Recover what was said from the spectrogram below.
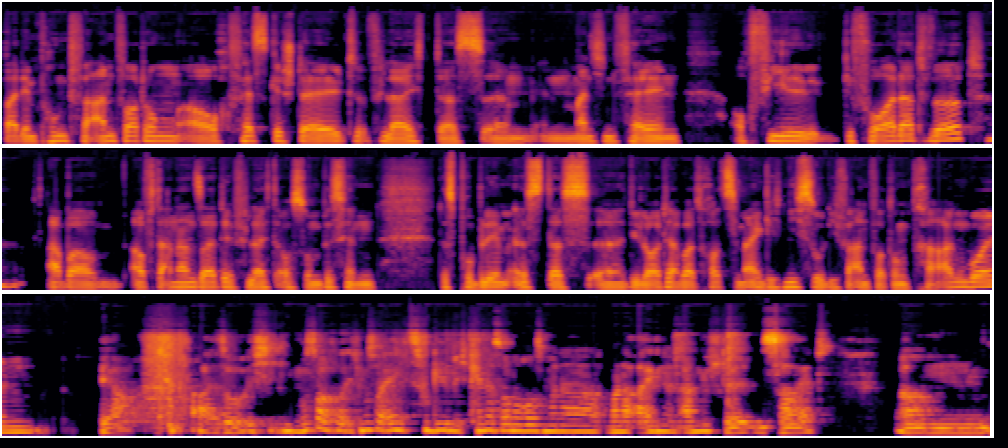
bei dem Punkt Verantwortung auch festgestellt, vielleicht, dass ähm, in manchen Fällen auch viel gefordert wird, aber auf der anderen Seite vielleicht auch so ein bisschen das Problem ist, dass äh, die Leute aber trotzdem eigentlich nicht so die Verantwortung tragen wollen? Ja, also ich muss auch, ich muss auch ehrlich zugeben, ich kenne das auch noch aus meiner, meiner eigenen Angestelltenzeit ähm,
